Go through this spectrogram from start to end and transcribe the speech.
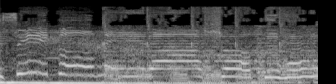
किसी को मेरा शौक है।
